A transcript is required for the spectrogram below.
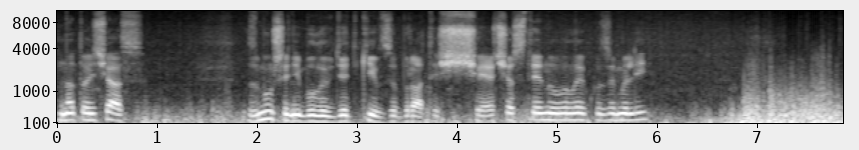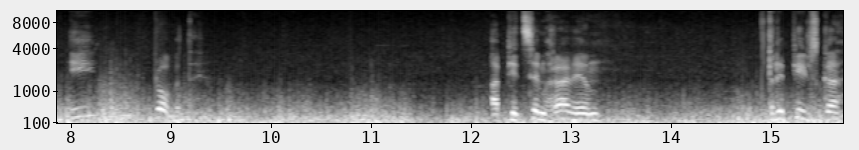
на той час змушені були в дядьків забрати ще частину велику землі робити. А під цим гравієм трипільська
